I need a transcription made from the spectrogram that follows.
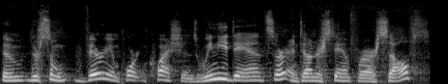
then there's some very important questions we need to answer and to understand for ourselves.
